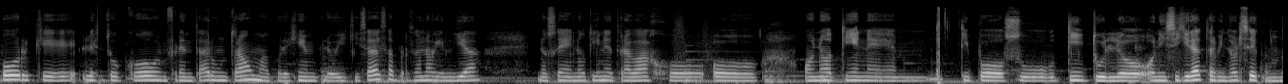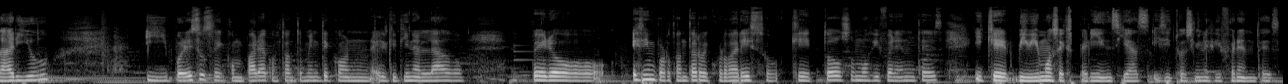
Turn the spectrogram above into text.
porque les tocó enfrentar un trauma, por ejemplo, y quizá esa persona hoy en día, no sé, no tiene trabajo o, o no tiene mm, tipo su título o ni siquiera terminó el secundario y por eso se compara constantemente con el que tiene al lado. Pero es importante recordar eso, que todos somos diferentes y que vivimos experiencias y situaciones diferentes.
